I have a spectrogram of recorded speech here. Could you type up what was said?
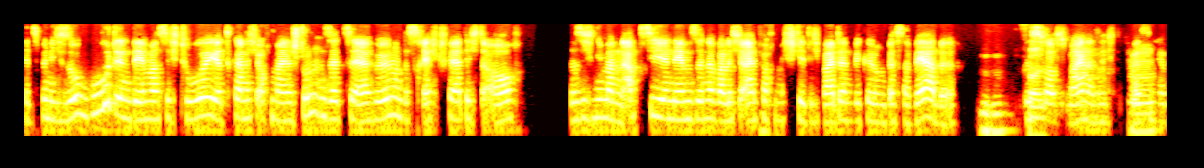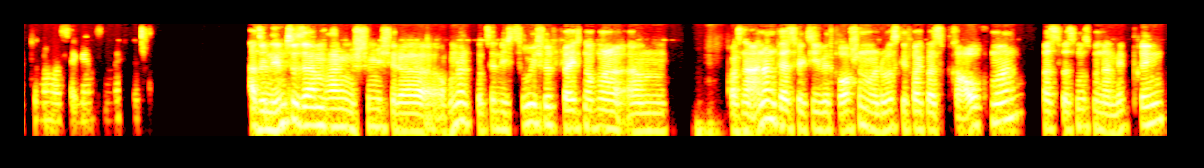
jetzt bin ich so gut in dem, was ich tue, jetzt kann ich auch meine Stundensätze erhöhen und das rechtfertigt auch, dass ich niemanden abziehe in dem Sinne, weil ich einfach mich stetig weiterentwickle und besser werde. Mhm, das ist aus meiner Sicht. Ich mhm. weiß nicht, ob du noch was ergänzen möchtest. Also in dem Zusammenhang stimme ich dir da hundertprozentig zu. Ich würde vielleicht nochmal ähm, aus einer anderen Perspektive draufschauen, weil du hast gefragt, was braucht man, was, was muss man da mitbringen?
